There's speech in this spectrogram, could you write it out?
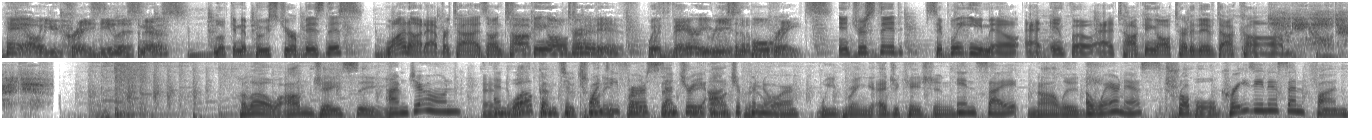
Hey, all you crazy listeners. Looking to boost your business? Why not advertise on Talking Alternative with very reasonable rates? Interested? Simply email at info at talkingalternative.com. Hello, I'm JC. I'm Joan, and, welcome, to 21st Century Entrepreneur. We bring education, Insight, knowledge, awareness, trouble craziness, and fun,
